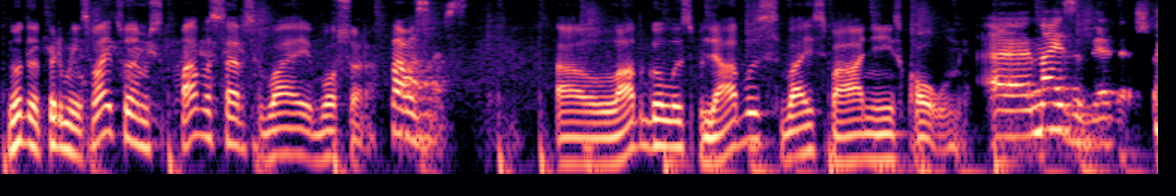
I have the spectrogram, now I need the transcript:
Nu, tad pirmais jautājums - pavasars vai vasara? Pavasars. Latvijas pļavas vai Spānijas kolni? Uh, Neizabieties.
